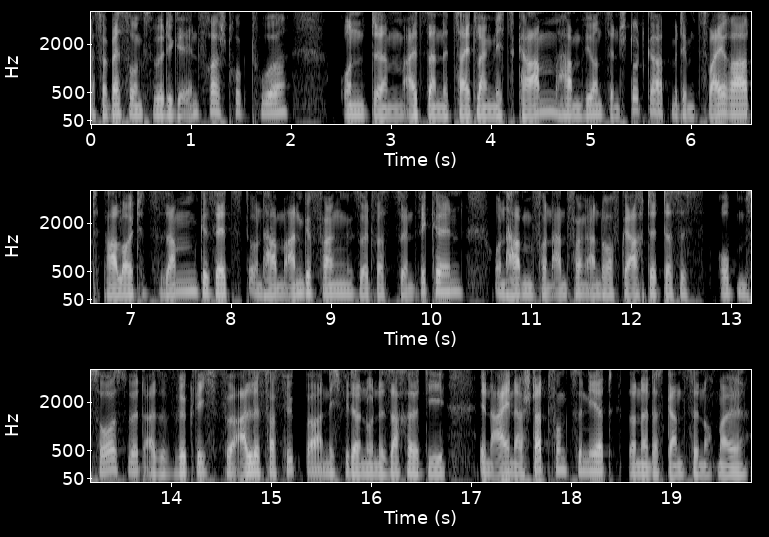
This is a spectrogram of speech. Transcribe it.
verbesserungswürdige Infrastruktur. Und ähm, als dann eine Zeit lang nichts kam, haben wir uns in Stuttgart mit dem Zweirad ein paar Leute zusammengesetzt und haben angefangen, so etwas zu entwickeln und haben von Anfang an darauf geachtet, dass es Open Source wird, also wirklich für alle verfügbar, nicht wieder nur eine Sache, die in einer Stadt funktioniert, sondern das Ganze nochmal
